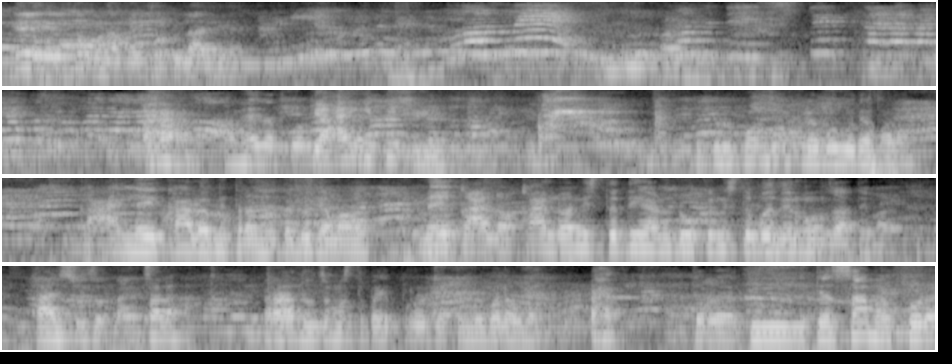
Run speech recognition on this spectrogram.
मम्मीला आली आहे आणि ह्याच्यात कोण ते आहे की पिशवी? तिकडे कोण झोपलं बघू द्या मला. काय लय कालो मित्रांनो तर डुक्या मावा. लय कालो कालो नुसतं धिंगाण डोकं नुसतं बधीर होऊन जाते बा. काय सुचत नाही. चला राधूचं मस्त पैकी प्रोजेक्ट मी बनवलं तर ती ते सामान थोडं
